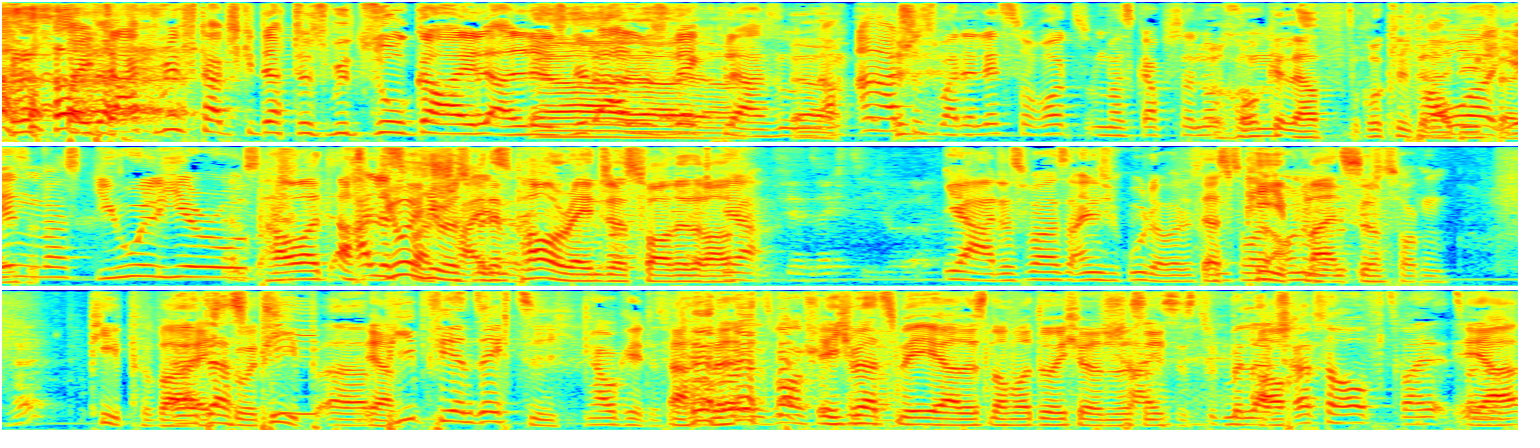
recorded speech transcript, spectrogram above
Bei Dark Rift habe ich gedacht, das wird so geil, Alter. Das Ja, wird alles ja, wegblasen. ja. Und am Arsch, das war der letzte Rotz. Und was gab's da noch? Ruckel, Ruckel 3D Power, Scheiße. irgendwas, Dual Heroes. Power, ach, alles Dual Heroes mit den Power Rangers vorne drauf. Ja. ja, das war das eigentlich gut, aber das, Das kannst du heute Piep, auch nicht meinst du? zocken. Piep war Äh, echt das gut. Piep, äh, Ja. Piep 64. Ja, okay, das war, Ja, das war auch schon ich werde es mir eher alles nochmal durchhören müssen. Scheiße, es tut mir leid. Auch- Schreib's noch auf, zwei- 205. Ja,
